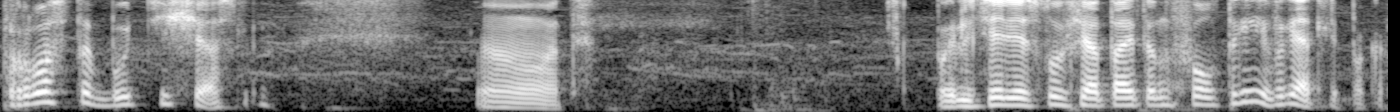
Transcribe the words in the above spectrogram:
Просто будьте счастливы. Вот. Полетели слухи о Titanfall 3? Вряд ли пока.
